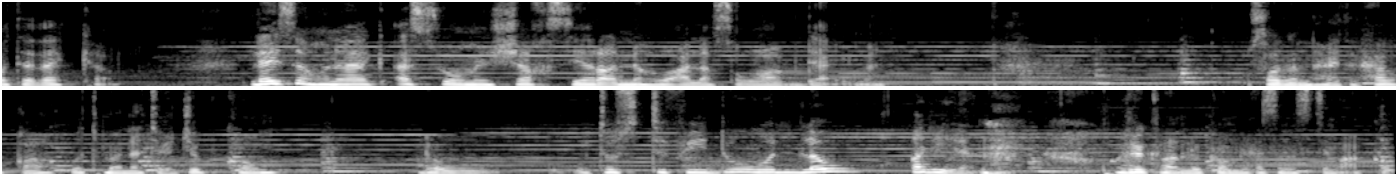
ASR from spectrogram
وتذكر ليس هناك أسوأ من شخص يرى أنه على صواب دائما. وصلنا لنهاية الحلقة وأتمنى تعجبكم. لو وتستفيدون لو قليلا. وشكرا لكم لحسن استماعكم.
